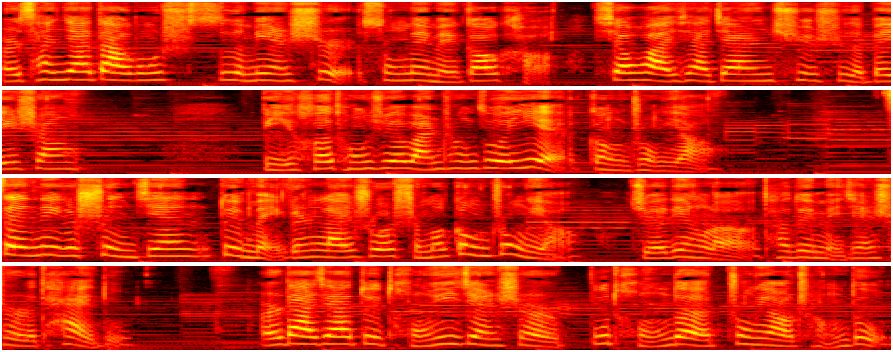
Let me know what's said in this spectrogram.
而参加大公司的面试、送妹妹高考、消化一下家人去世的悲伤，比和同学完成作业更重要。在那个瞬间，对每个人来说，什么更重要，决定了他对每件事的态度。而大家对同一件事儿不同的重要程度，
